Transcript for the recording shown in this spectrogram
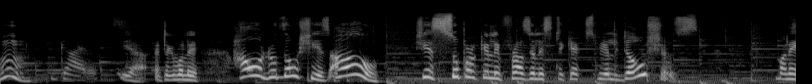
hmm Got it. Yeah, এটাকে বলে how rudocious. Oh, she is supercalifragilisticexpialidocious. মানে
